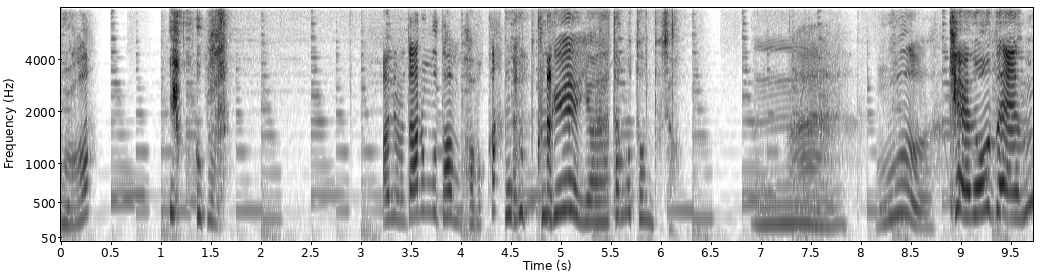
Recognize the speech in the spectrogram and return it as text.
뭐야? 아니면 다른 것도 한번 봐볼까? 보급 그게 야야, 딴 것도 한번 보자. 음. 우. 캐노댐.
